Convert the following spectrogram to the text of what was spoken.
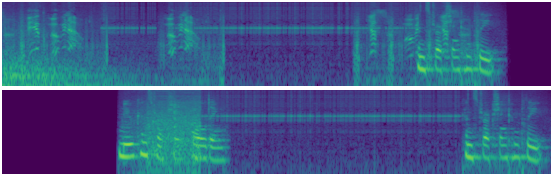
sir. Vehicle moving out. Moving out. Yes, sir. Moving. Construction yes, sir. complete. New construction. Building. Construction complete.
